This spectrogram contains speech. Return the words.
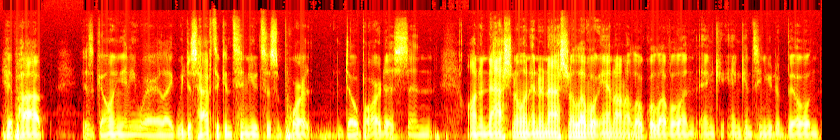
hip hop is going anywhere. Like we just have to continue to support dope artists and on a national and international level and on a local level and and, and continue to build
